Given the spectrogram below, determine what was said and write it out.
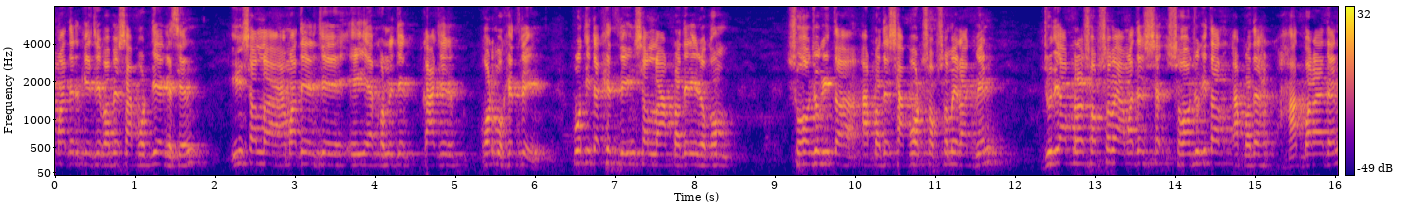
আমাদেরকে যেভাবে সাপোর্ট দিয়ে গেছেন, ইনশাল্লাহ আমাদের যে এই এখন যে কাজের কর্মক্ষেত্রে, প্রতিটা ক্ষেত্রে ইনশাল্লাহ আপনাদের এরকম সহযোগিতা, আপনাদের সাপোর্ট সবসময় রাখবেন। যদি আপনারা সবসময় আমাদের সহযোগিতা আপনাদের হাত বাড়ায় দেন,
